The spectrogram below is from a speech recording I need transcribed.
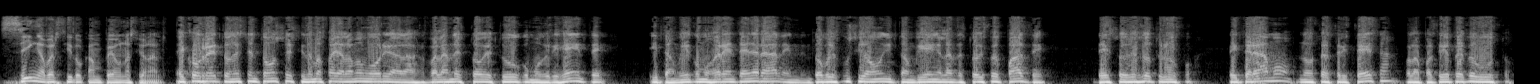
sin haber sido campeón nacional. Es correcto, en ese entonces, si no me falla la memoria, la Rafael Stoy estuvo como dirigente y también como gerente general en, en doble función y también el Andestoy fue parte de esos, de esos triunfos. Reiteramos nuestra tristeza por la partida de Pepe Busto,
